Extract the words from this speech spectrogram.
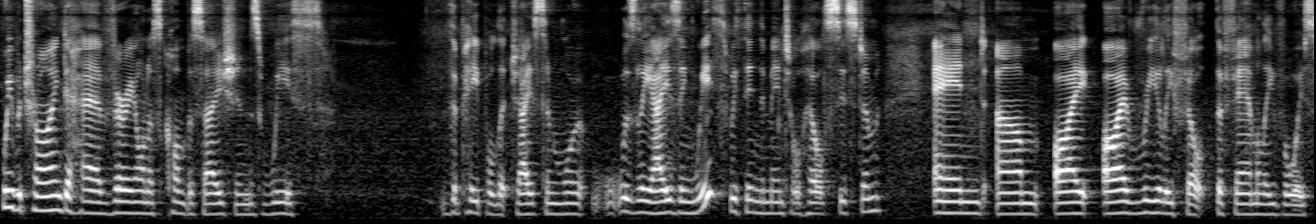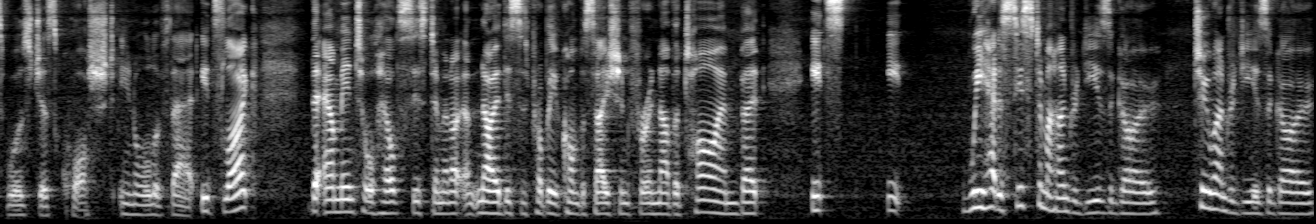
we were trying to have very honest conversations with the people that Jason was liaising with within the mental health system. And um, I, I really felt the family voice was just quashed in all of that. It's like the, our mental health system, and I know this is probably a conversation for another time, but it's it. We had a system hundred years ago, two hundred years ago,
